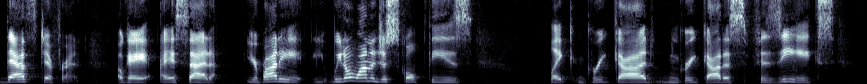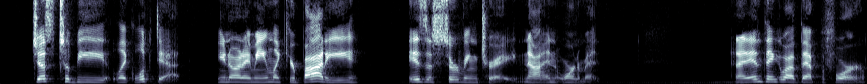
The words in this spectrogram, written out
That's different. Okay. I said, your body, we don't want to just sculpt these like Greek god and Greek goddess physiques just to be like looked at. You know what I mean? Like your body is a serving tray, not an ornament. And I didn't think about that before,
